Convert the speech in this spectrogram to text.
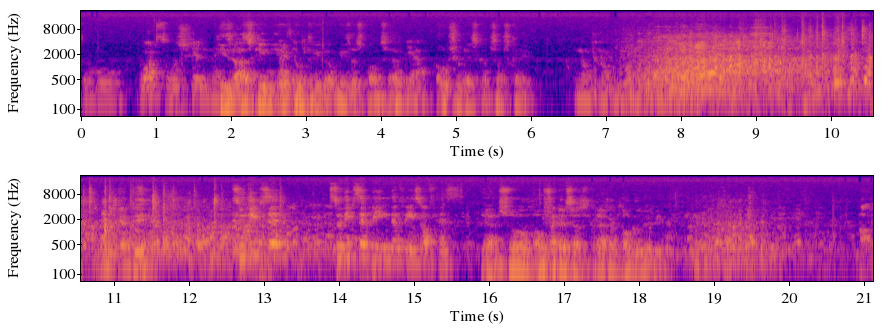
So, what social message? He's asking as a A23 team? Is a sponsor. Yeah, How should I sub- subscribe? no, no. You will get the. Sudeep sir, Sudeep sir being the face of this. Yeah, so how should I subscribe and how do we win? Uh,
